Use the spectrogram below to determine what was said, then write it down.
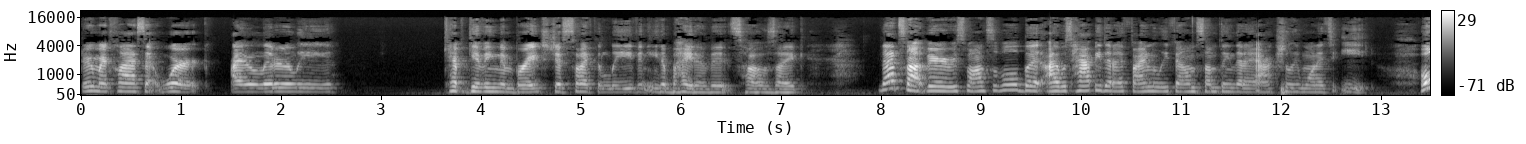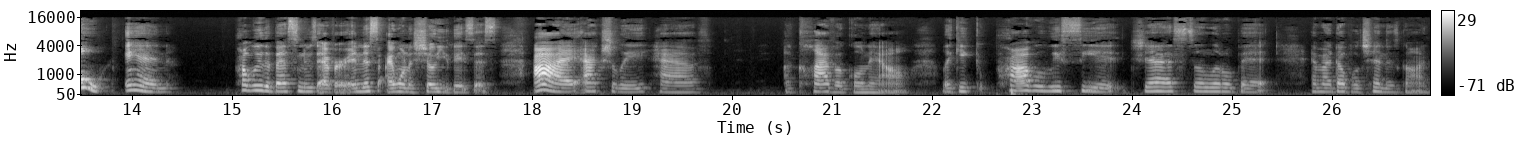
during my class at work, I literally kept giving them breaks just so I could leave and eat a bite of it. So I was like, that's not very responsible, but I was happy that I finally found something that I actually wanted to eat. Oh, and probably the best news ever. And this, I want to show you guys this. I actually have a clavicle now. Like you could probably see it just a little bit and my double chin is gone.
